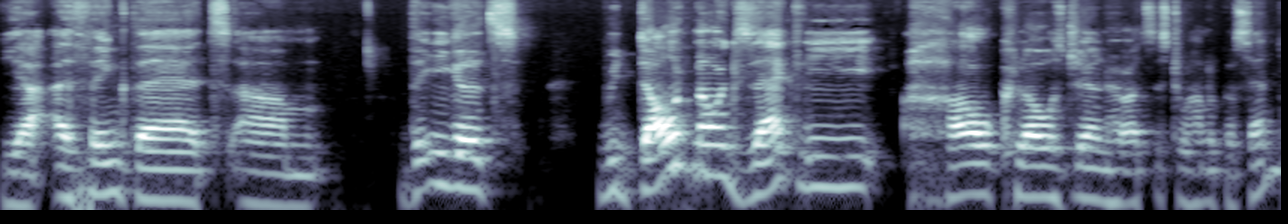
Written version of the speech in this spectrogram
Yeah, I think that um, the Eagles, we don't know exactly how close Jalen Hurts is to 100%.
